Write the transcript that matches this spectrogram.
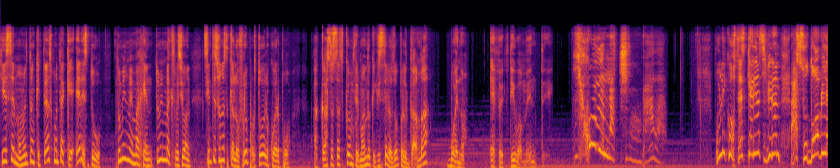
y es el momento en que te das cuenta que eres tú, tu misma imagen, tu misma expresión, sientes un escalofrío por todo el cuerpo. ¿Acaso estás confirmando que existen los doppelganger? Bueno, efectivamente. ¡Hijo de la chingada! Público, ¿ustedes qué harían si vieran a su doble?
